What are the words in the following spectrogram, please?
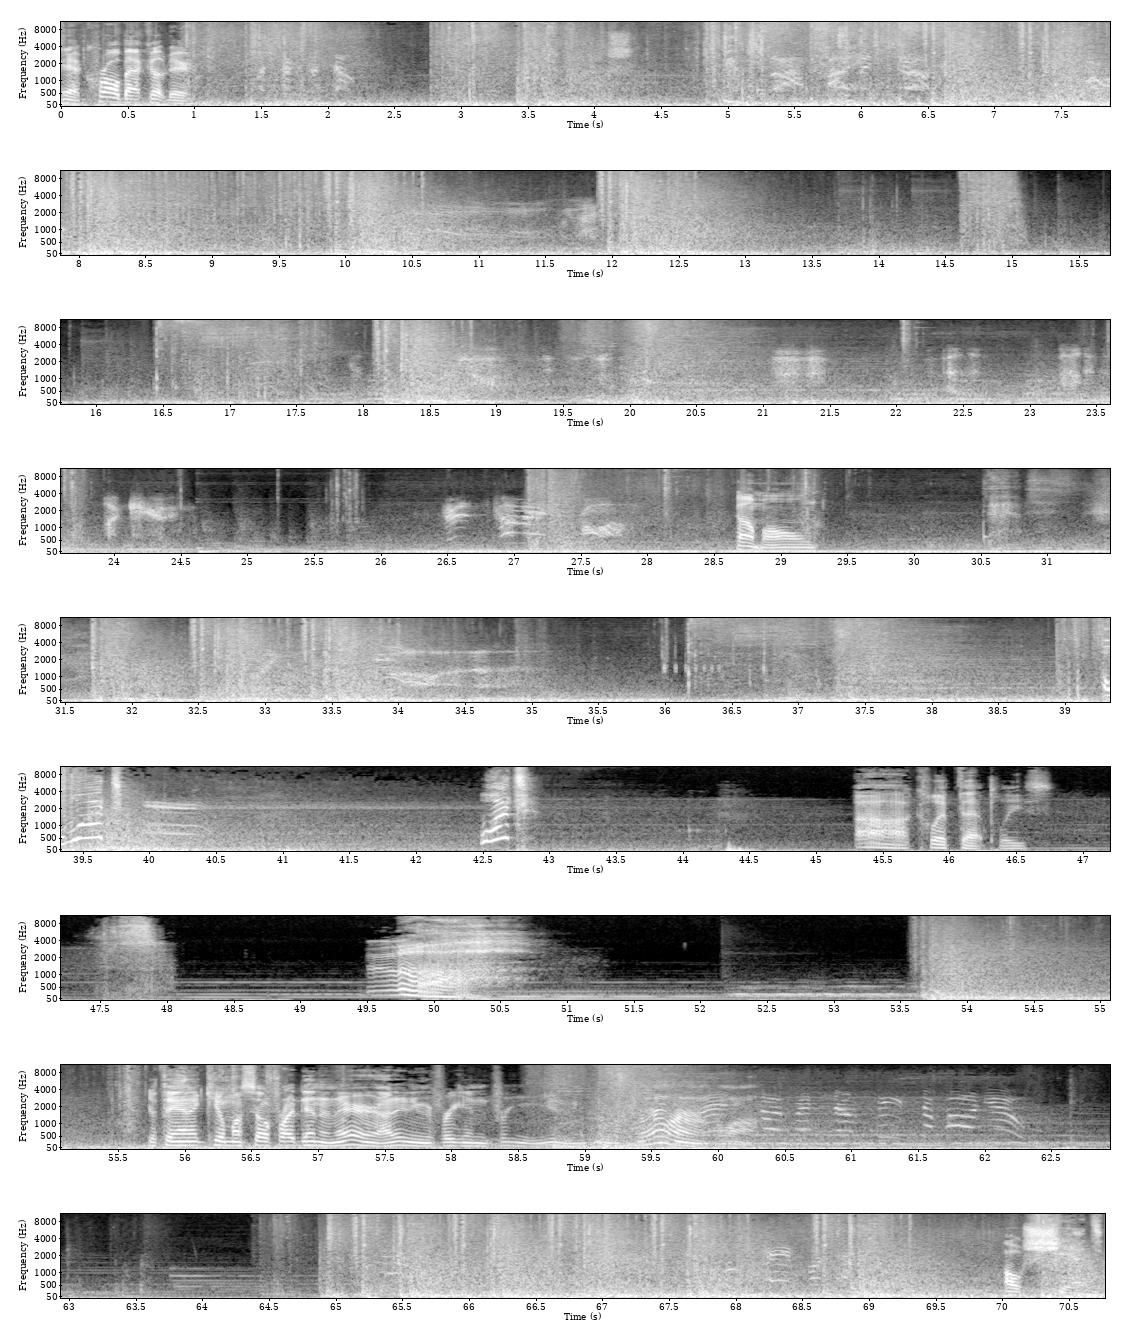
Yeah, crawl back up there. Come on. What? What? Ah, clip that, please. Ugh. Good thing I didn't kill myself right then and there. I didn't even freaking freaking. Oh shit.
